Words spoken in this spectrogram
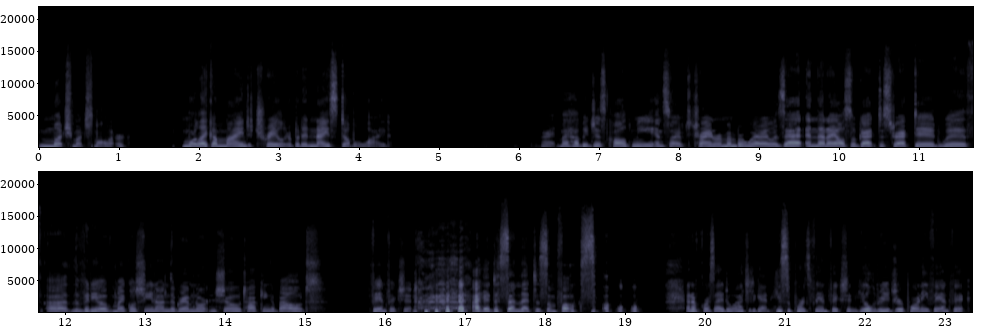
much, much smaller. More like a mind trailer, but a nice double wide. All right, my hubby just called me, and so I have to try and remember where I was at. And then I also got distracted with uh, the video of Michael Sheen on the Graham Norton show talking about fan fiction. I had to send that to some folks. So. And of course, I had to watch it again. He supports fan fiction. He'll read your porny fanfic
